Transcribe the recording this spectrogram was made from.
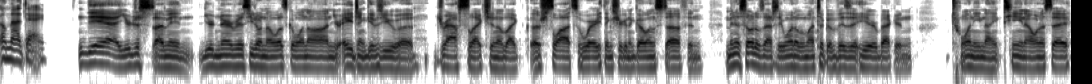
on that day? Yeah, you're just, I mean, you're nervous. You don't know what's going on. Your agent gives you a draft selection of like slots of where he thinks you're going to go and stuff. And Minnesota was actually one of them. I took a visit here back in 2019, I want to say.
